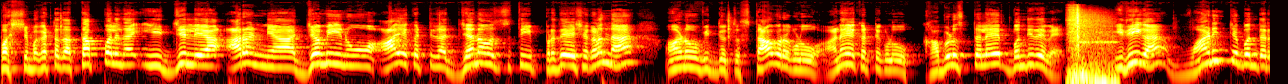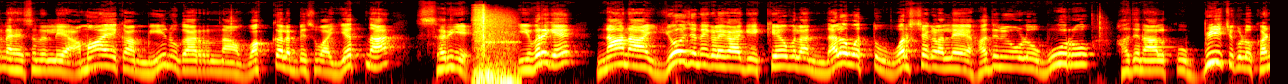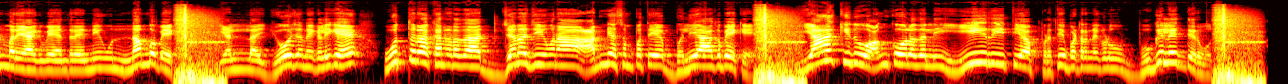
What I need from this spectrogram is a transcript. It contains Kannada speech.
ಪಶ್ಚಿಮ ಘಟ್ಟದ ತಪ್ಪಲಿನ ಈ ಜಿಲ್ಲೆಯ ಅರಣ್ಯ, ಜಮೀನು, ಆಯಕಟ್ಟಿನ ಜನವಸತಿ ಪ್ರದೇಶಗಳನ್ನು ಅಣು ವಿದ್ಯುತ್ ಸ್ಥಾವರಗಳು, ಅಣೆಕಟ್ಟೆಗಳು ಕಬಳಿಸುತ್ತಲೇ ಬಂದಿದ್ದೇವೆ ಇದೀಗ ವಾಣಿಜ್ಯ ಬಂದರಿನ ಹೆಸರಿನಲ್ಲಿ ಅಮಾಯಕ ಮೀನುಗಾರರನ್ನ ಒಕ್ಕಲಬ್ಬಿಸುವ ಯತ್ನ ಸರಿಯೇ. ಈವರೆಗೆ ನಾನಾ ಯೋಜನೆಗಳಿಗಾಗಿ ಕೇವಲ ನಲವತ್ತು ವರ್ಷಗಳಲ್ಲೇ ಹದಿನೇಳು ಊರು, ಹದಿನಾಲ್ಕು ಬೀಚ್ಗಳು ಕಣ್ಮರೆಯಾಗಿವೆ ಅಂದರೆ ನೀವು ನಂಬಬೇಕು. ಎಲ್ಲ ಯೋಜನೆಗಳಿಗೆ ಉತ್ತರ ಕನ್ನಡದ ಜನಜೀವನ ಅನ್ಯ ಸಂಪತ್ತೆ ಬಲಿಯಾಗಬೇಕೆ. ಯಾಕಿದು ಅಂಕೋಲದಲ್ಲಿ ಈ ರೀತಿಯ ಪ್ರತಿಭಟನೆಗಳು ಭುಗಿಲೆದ್ದಿರುವುದು?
